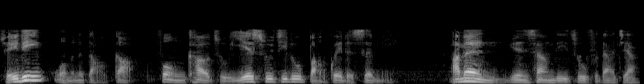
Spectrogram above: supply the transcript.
垂听我们的祷告，奉靠主耶稣基督宝贵的圣名，阿门。愿上帝祝福大家。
